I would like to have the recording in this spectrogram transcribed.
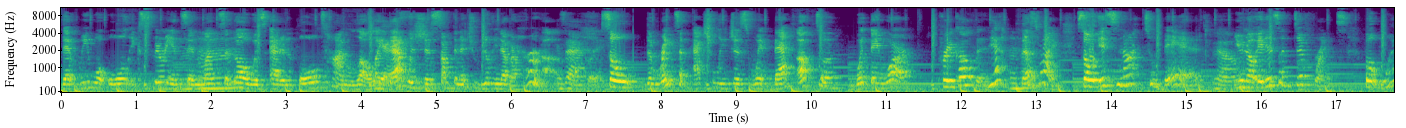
that we were all experiencing Mhm. months ago was at an all-time low. Like Yes. that was just something that you really never heard of. Exactly. So the rates have actually just went back up to what they were. Pre-COVID. Yeah, Mhm. that's right. So it's not too bad. No. You know, it is a difference. But one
